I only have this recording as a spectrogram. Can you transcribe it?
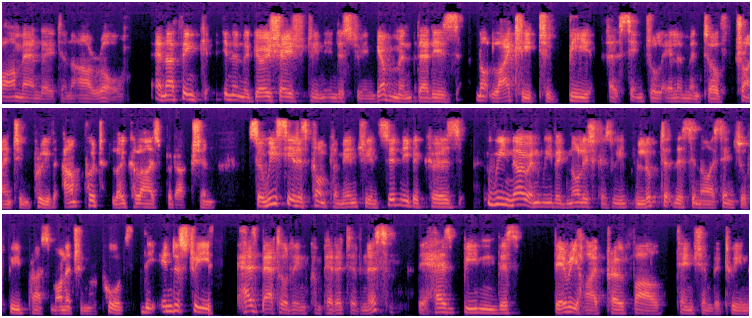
our mandate and our role. And I think in a negotiation between industry and government, that is not likely to be a central element of trying to improve output, localize production. So we see it as complementary, and certainly because we know and we've acknowledged because we've looked at this in our essential food price monitoring reports, the industry has battled in competitiveness. There has been this very high profile tension between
